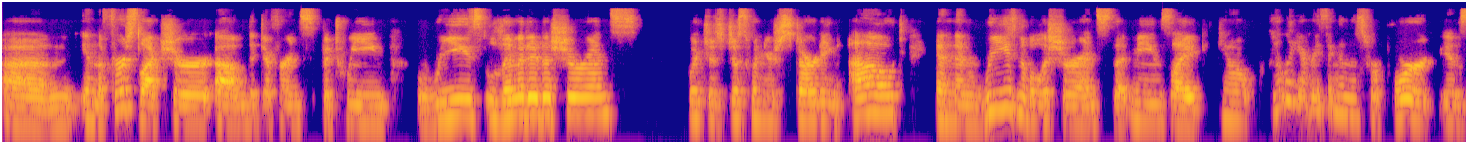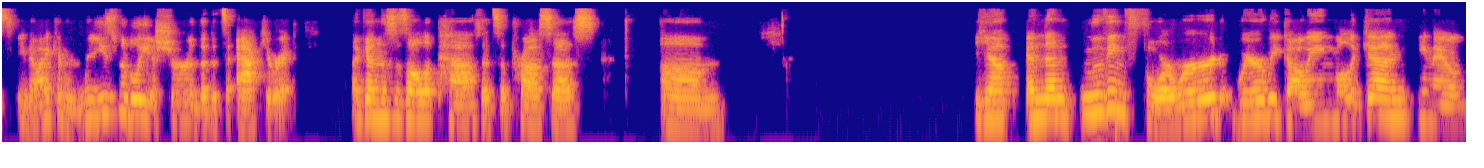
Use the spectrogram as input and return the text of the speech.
um, in the first lecture um, the difference between Rees limited assurance, which is just when you're starting out, and then reasonable assurance that means like, you know, really everything in this report is, you know, I can reasonably assure that it's accurate. Again, this is all a path, it's a process. Um, Yep. And then moving forward, where are we going? Well, again, you know,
